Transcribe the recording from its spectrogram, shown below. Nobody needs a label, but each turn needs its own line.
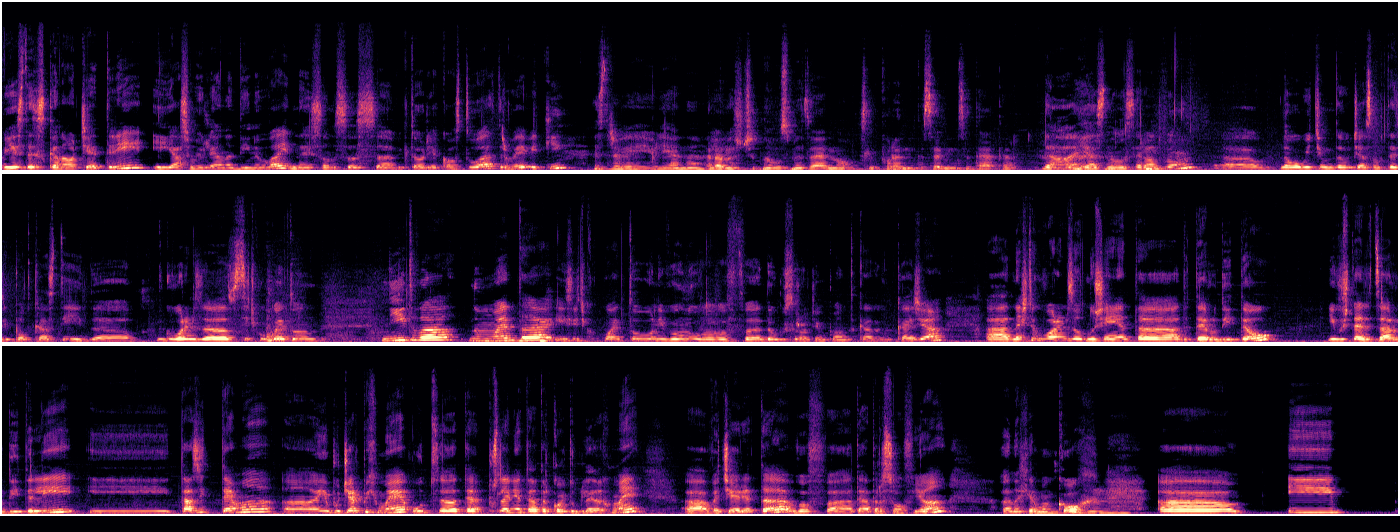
Вие сте с канал 4 и аз съм Юлиана Динова и днес съм с Виктория Костова. Здравей, Вики!
Здравей, Юлиана! Радвам се, че отново сме заедно след поредната седмица театър.
Да, и аз много се радвам. Много обичам да участвам в тези подкасти и да говорим за всичко, което ни идва на момента и всичко, което ни вълнува в дългосрочен план, така да го кажа. Днес ще говорим за отношенията дете-родител, и въобще деца-родители. И тази тема а, я почерпихме от а, те, последния театър, който гледахме, а, вечерята в а, театър София а, на Херман Кох. Mm. А, и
